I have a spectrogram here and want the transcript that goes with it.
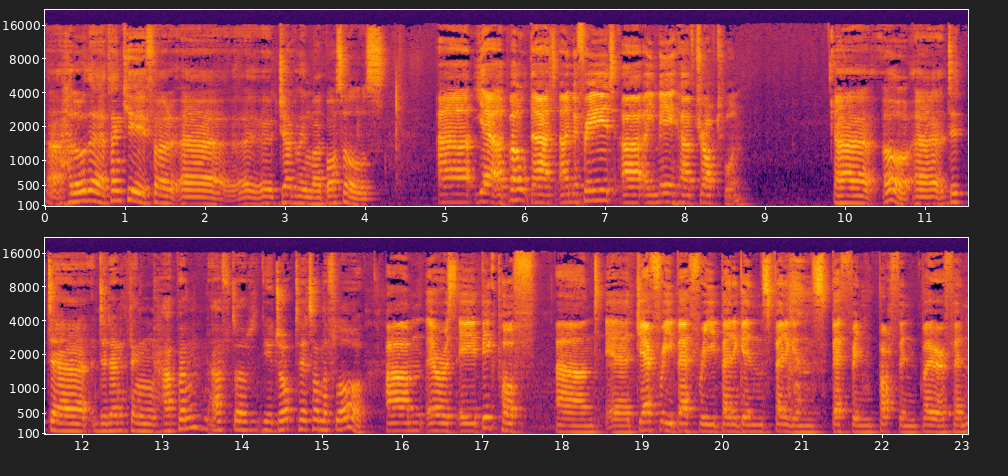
Uh, hello there. Thank you for uh, uh, juggling my bottles. Uh, yeah, about that, I'm afraid uh, I may have dropped one. Uh, oh, uh, did uh, did anything happen after you dropped it on the floor? Um, there was a big puff, and uh, Jeffrey Beffrey Bennigan's Fennigans Beffin Boffin Burfin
